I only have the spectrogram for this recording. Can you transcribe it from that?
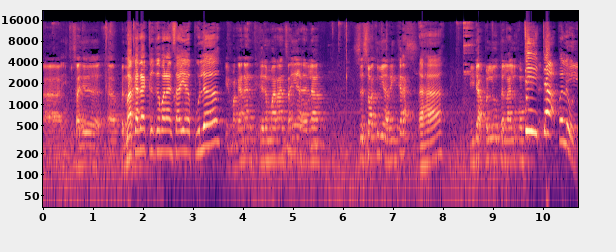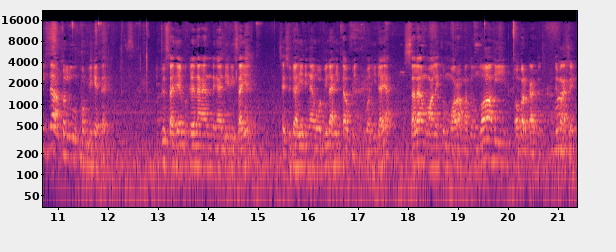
uh, Itu saja uh, Makanan kegemaran saya pula Okay, makanan kegemaran saya adalah sesuatu yang ringkas, Aha. tidak perlu terlalu complicated. Tidak perlu Tidak perlu complicated. Itu saja berkenaan dengan diri saya. Saya sudahi dengan wabillahi taufik wal hidayah. Assalamualaikum warahmatullahi wabarakatuh. Terima kasih.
